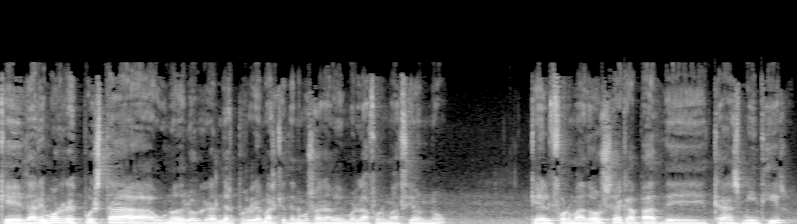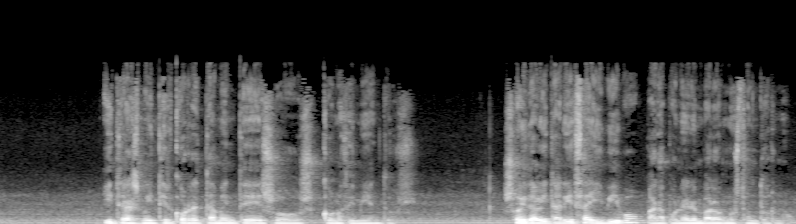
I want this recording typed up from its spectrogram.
que daremos respuesta a uno de los grandes problemas que tenemos ahora mismo en la formación, ¿no? Que el formador sea capaz de transmitir y transmitir correctamente esos conocimientos. Soy David Ariza y vivo para poner en valor nuestro entorno.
